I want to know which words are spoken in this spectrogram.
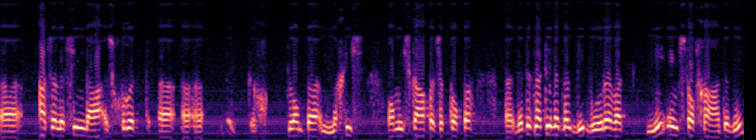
uh as hulle sien daar is groot uh uh, uh klompe muggies om die skape se koppe. Uh, dit is natuurlik nou die boere wat nie enstof gehad het nie.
